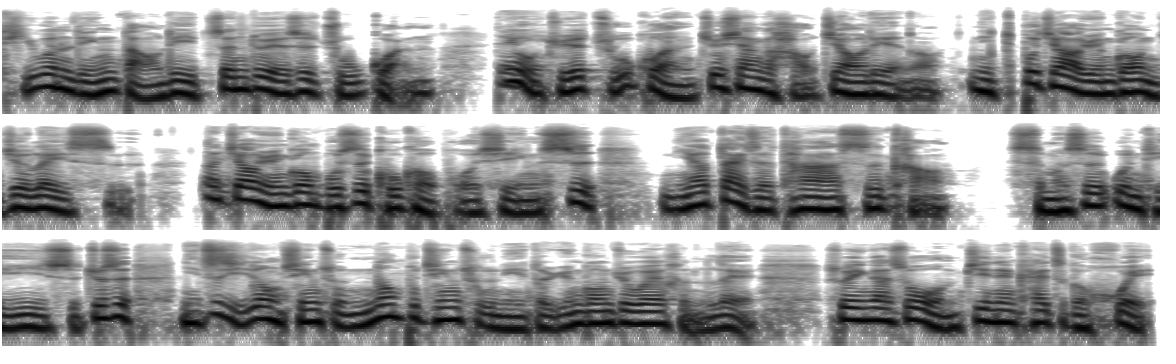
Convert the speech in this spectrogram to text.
提问领导力针对的是主管，因为我觉得主管就像个好教练哦，你不教员工，你就累死。那教员工不是苦口婆心，是你要带着他思考什么是问题意识，就是你自己弄清楚，你弄不清楚，你的员工就会很累。所以应该说，我们今天开这个会，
